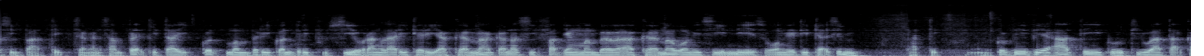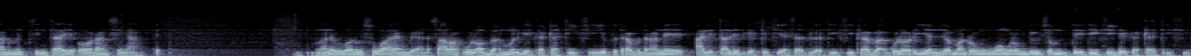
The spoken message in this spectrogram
simpatik. Jangan sampai kita ikut memberi kontribusi orang lari dari agama karena sifat yang membawa agama wong sini, wonge tidak simpatik. Kepiye atiku diwatakkan mencintai orang sing apik. Mana kula nu yang biasa. Sarah Mbah Mun nggih gadah TV. Ya putra-putrane alit-alit nggih biasa dua TV. Bapak kula riyen zaman rong wong rong diusum TV nggih gadah TV.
